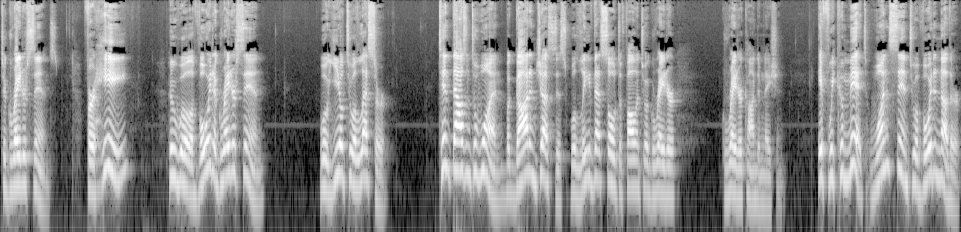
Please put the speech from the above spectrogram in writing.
to greater sins. For he who will avoid a greater sin will yield to a lesser. 10,000 to 1, but God and justice will leave that soul to fall into a greater, greater condemnation. If we commit one sin to avoid another,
